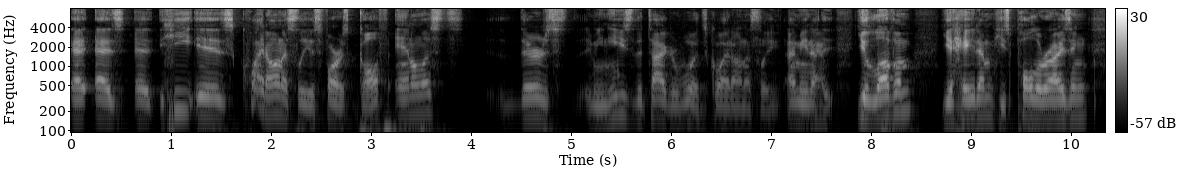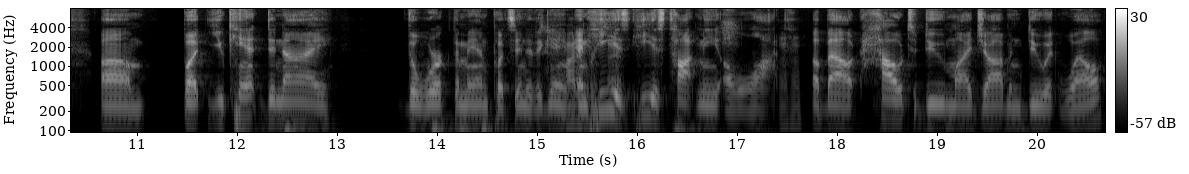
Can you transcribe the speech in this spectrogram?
as, as he is quite honestly as far as golf analysts there's i mean he's the tiger woods quite honestly. I mean I- you love him you hate him he's polarizing um, but you can't deny the work the man puts into the game. And he is he has taught me a lot about how to do my job and do it well.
